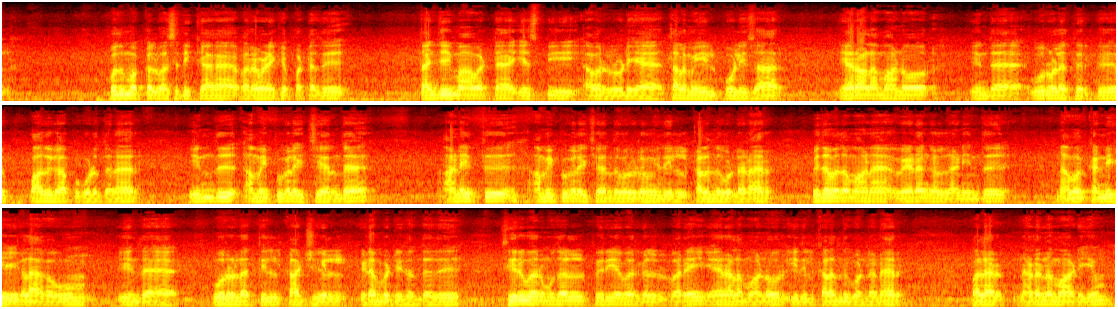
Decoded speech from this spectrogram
பொதுமக்கள் வசதிக்காக வரவழைக்கப்பட்டது. தஞ்சை மாவட்ட எஸ்பி அவர்களுடைய தலைமையில் போலீசார் ஏராளமானோர் இந்த ஊர்வலத்திற்கு பாதுகாப்பு கொடுத்தனர். இந்து அமைப்புகளைச் சேர்ந்த அனைத்து அமைப்புகளைச் சேர்ந்தவர்களும் இதில் கலந்து கொண்டனர். விதவிதமான வேடங்கள் அணிந்து நவ கன்னிகைகளாகவும் இந்த ஊர்வலத்தில் காட்சிகள் இடம்பெற்றிருந்தது. சிறுவர் முதல் பெரியவர்கள் வரை ஏராளமானோர் இதில் கலந்து கொண்டனர். பலர் நடனமாடியும்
